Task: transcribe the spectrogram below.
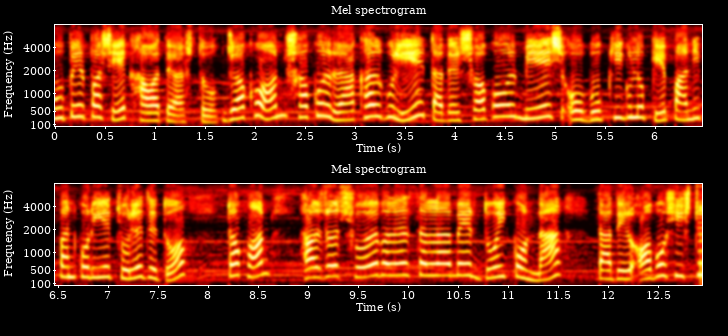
কূপের পাশে খাওয়াতে আসতো। যখন সকল রাখালগুলি তাদের সকল মেষ ও বকরিগুলোকে পানি পান করিয়ে চলে যেত, তখন হজরত শোয়েব আলাইসাল্লামের দুই কন্যা তাদের অবশিষ্ট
